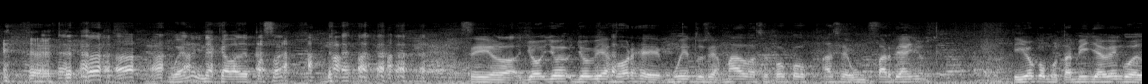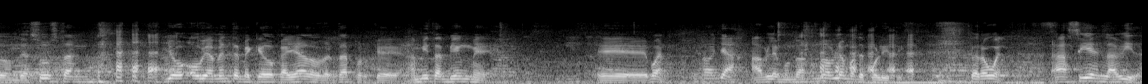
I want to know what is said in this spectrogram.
bueno, y me acaba de pasar. sí, yo, yo, yo vi a Jorge muy entusiasmado hace poco, hace un par de años, y yo como también ya vengo de donde asustan, yo obviamente me quedo callado, ¿verdad? Porque a mí también me... Eh, bueno, ya, hablemos, no, hablemos de política. Pero bueno, así es la vida.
